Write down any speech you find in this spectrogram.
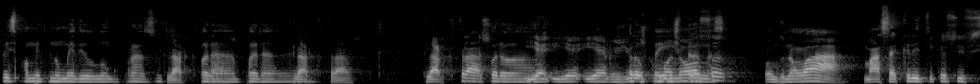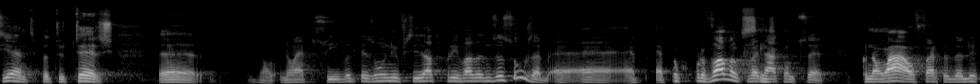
principalmente no médio e longo prazo. Claro que para, traz. Para, claro que traz. Claro que traz. Para, e, é, e, é, e é em regiões como a nossa, onde não há massa crítica suficiente para tu teres. Uh, não, não, é possível teres uma universidade privada nos Açores. É, é, é, é pouco provável que venha a acontecer. Porque não há oferta de,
